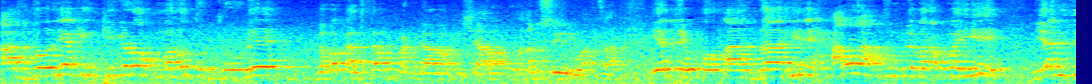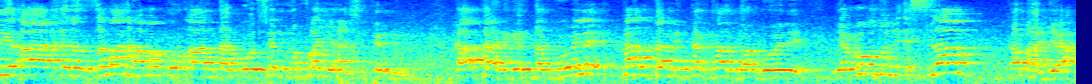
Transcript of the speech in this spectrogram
الدنيا كن كيجرو منو تدوري دبا كالتم فدامك إشارة خمسين وقتا. يلي القرآن ظاهر حرة تبلي برقويه يلي آخر الزمان هم القرآن دقوسن نفيها ستنو كاتا رجل دقويلي كاتا متنكال دقويلي يعود الإسلام كما جاء.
